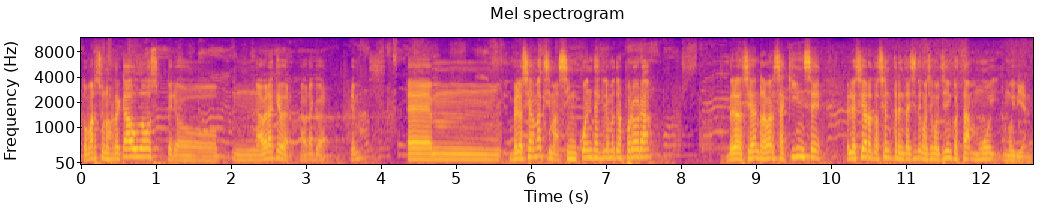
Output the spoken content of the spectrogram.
tomarse unos recaudos, pero mm, habrá que ver, habrá que ver. ¿bien? Em, velocidad máxima, 50 km por hora. Velocidad en reversa, 15. Velocidad de rotación, 37,55. Está muy, muy bien.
